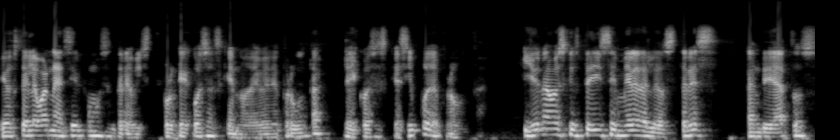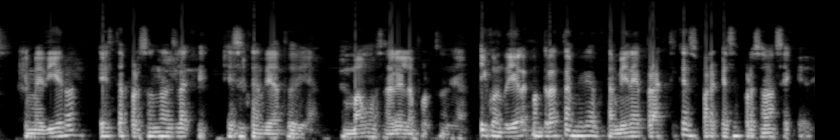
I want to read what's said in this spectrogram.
Y usted le van a decir cómo se entrevista. Porque hay cosas que no debe de preguntar y hay cosas que sí puede preguntar. Y una vez que usted dice, mira, de los tres candidatos que me dieron, esta persona es la que es el candidato ideal vamos a darle la oportunidad. Y cuando ya la contrata, mira, también hay prácticas para que esa persona se quede.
